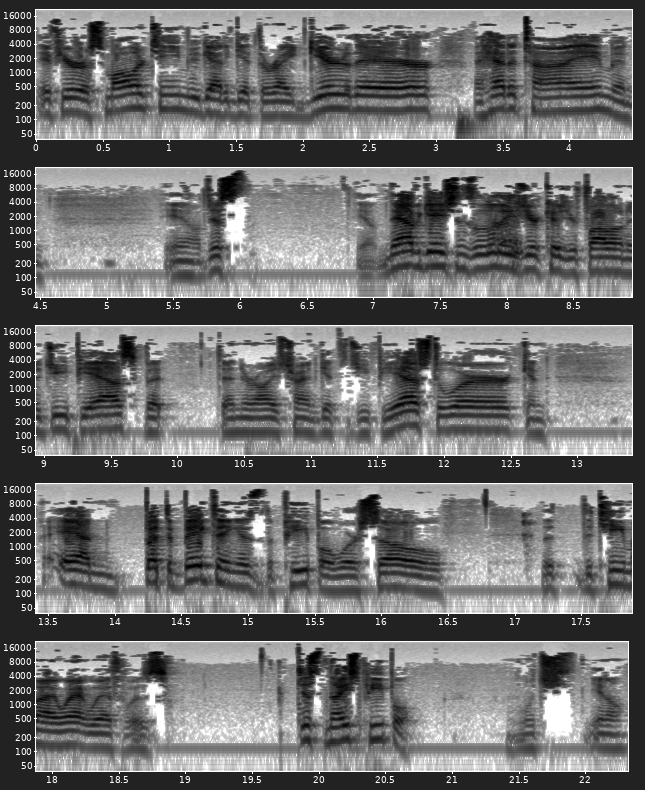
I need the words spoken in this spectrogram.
if you're a smaller team, you got to get the right gear there ahead of time, and you know just you know navigation's a little easier because you're following a GPS, but then they're always trying to get the GPS to work and and but the big thing is the people were so the the team I went with was just nice people, which you know,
